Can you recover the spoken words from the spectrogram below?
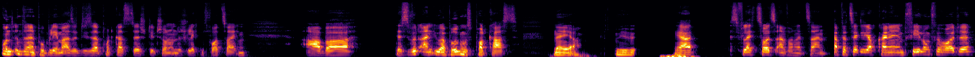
Und Internetprobleme. Also dieser Podcast, der steht schon unter schlechten Vorzeichen. Aber das wird ein Überbrückungspodcast. Naja. Ja, es, vielleicht soll es einfach nicht sein. Ich habe tatsächlich auch keine Empfehlung für heute.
